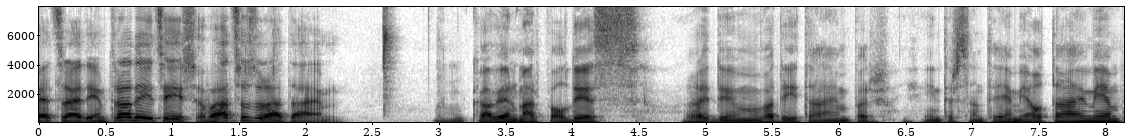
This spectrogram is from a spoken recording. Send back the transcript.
Pēc raidījuma tradīcijas vārds uzvarētājiem. Kā vienmēr, paldies raidījuma vadītājiem par interesantiem jautājumiem.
